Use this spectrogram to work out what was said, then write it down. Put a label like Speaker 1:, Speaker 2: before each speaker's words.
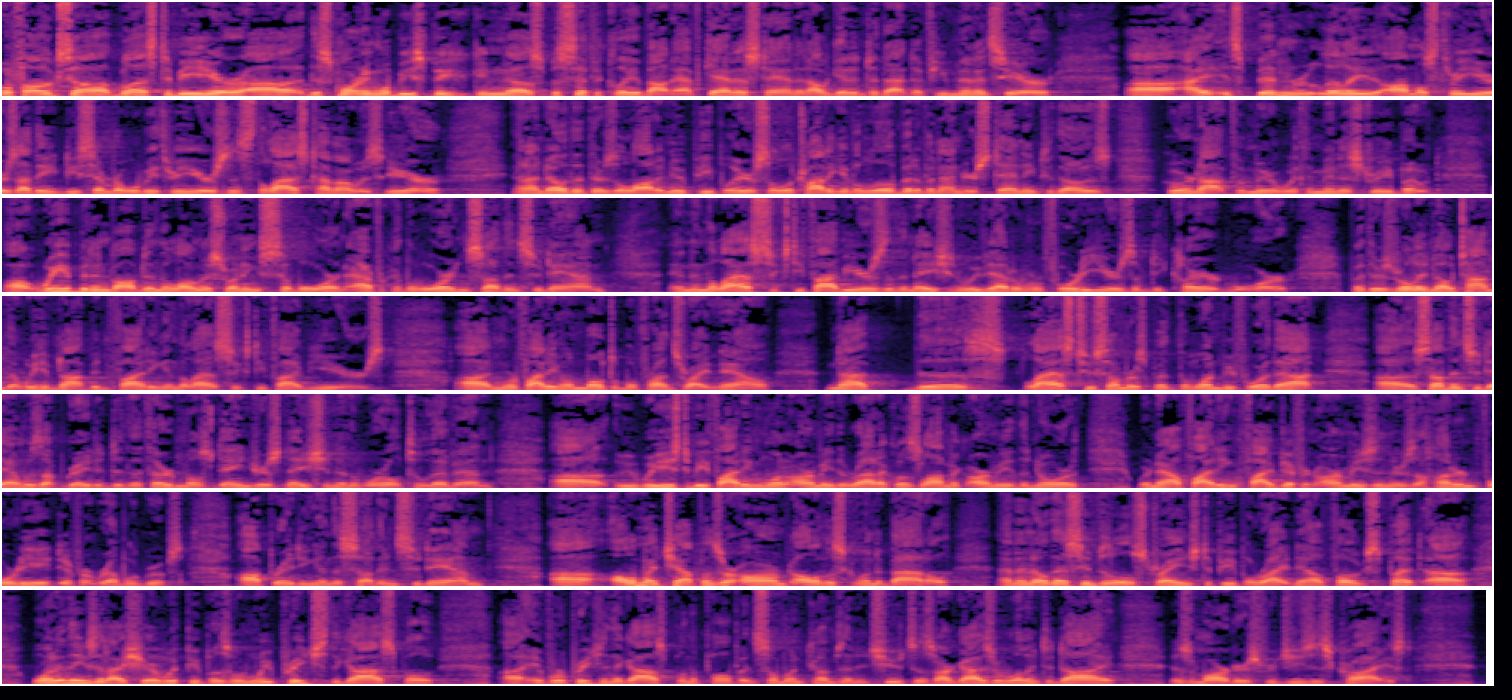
Speaker 1: Well, folks, uh, blessed to be here. Uh, this morning we'll be speaking uh, specifically about Afghanistan, and I'll get into that in a few minutes here. Uh, I, it's been literally almost three years. I think December will be three years since the last time I was here. And I know that there's a lot of new people here, so we'll try to give a little bit of an understanding to those who are not familiar with the ministry. But uh, we have been involved in the longest running civil war in Africa, the war in southern Sudan. And in the last 65 years of the nation, we've had over 40 years of declared war, but there's really no time that we have not been fighting in the last 65 years. Uh, and we're fighting on multiple fronts right now. Not the last two summers, but the one before that. Uh, Southern Sudan was upgraded to the third most dangerous nation in the world to live in. Uh, we used to be fighting one army, the Radical Islamic Army of the North. We're now fighting five different armies, and there's 148 different rebel groups operating in the Southern Sudan. Uh, all of my chaplains are armed. All of us go into battle. And I know that seems a little strange to people right now, folks, but uh, one of the things that I share with people is when we preach the gospel, uh, if we're preaching the gospel in the pulpit and someone comes and shoots us, our guys are willing to die as martyrs for Jesus Christ.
